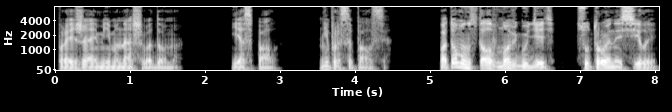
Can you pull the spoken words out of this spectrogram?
проезжая мимо нашего дома. Я спал не просыпался. Потом он стал вновь гудеть с утроенной силой.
